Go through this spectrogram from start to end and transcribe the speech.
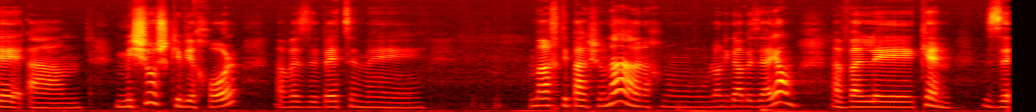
אה, המישוש כביכול, אבל זה בעצם אה, מערכת טיפה שונה, אנחנו לא ניגע בזה היום, אבל אה, כן, זה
